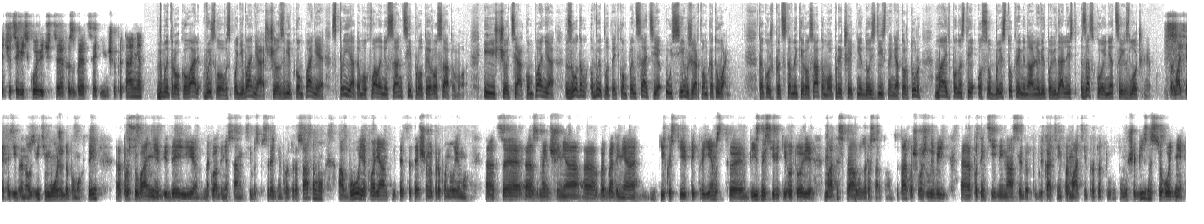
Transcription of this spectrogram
Чи це військові, чи це ФСБ, це інше питання. Дмитро Коваль висловив сподівання, що звіт компанії сприятиме ухваленню санкцій проти Росатому, і що ця компанія згодом виплатить компенсації усім жертвам катувань. Також представники Росатому, причетні до здійснення тортур, мають понести особисту кримінальну відповідальність за скоєння цих злочинів. Інформація, яка зібрана у звіті, може допомогти е, просуванні в ідеї накладення санкцій безпосередньо проти Росатому, або як варіант, і те це те, що ми пропонуємо, е, це е, зменшення е, ведення кількості підприємств, бізнесів, які готові мати справу з Росатомом. Це також важливий потенційний наслідок публікації інформації про тортуру, тому що бізнес сьогодні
